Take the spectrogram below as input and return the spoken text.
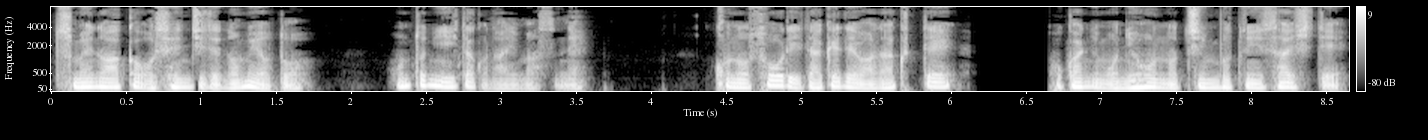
爪の赤を煎じて飲めよと、本当に言いたくなりますね。この総理だけではなくて、他にも日本の沈没に際して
